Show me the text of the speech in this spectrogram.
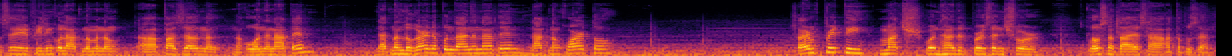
Kasi feeling ko lahat naman ng ah, puzzle na nakuha na natin. Lahat ng lugar napuntahan na natin. Lahat ng kwarto. So I'm pretty much 100% sure close na tayo sa katapusan.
